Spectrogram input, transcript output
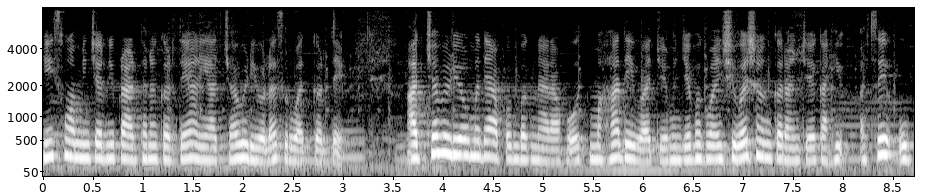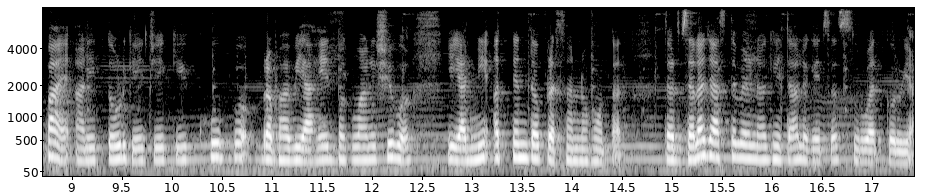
ही स्वामींचरणी प्रार्थना करते आणि आजच्या व्हिडिओला सुरुवात करते. आजच्या व्हिडिओमध्ये आपण बघणार आहोत महादेवाचे म्हणजे भगवान शिवशंकरांचे काही असे उपाय आणि तोडगे जे की खूप प्रभावी आहेत. भगवान शिव यांनी अत्यंत प्रसन्न होतात. तर चला जास्त वेळ न घेता लगेचच सुरुवात करूया.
